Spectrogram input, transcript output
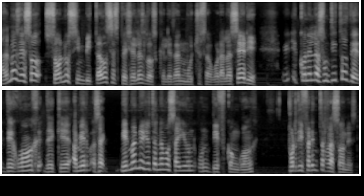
Además de eso, son los invitados especiales los que le dan mucho sabor a la serie. Con el asuntito de, de Wong, de que a mi, o sea, mi hermano y yo tenemos ahí un, un beef con Wong por diferentes razones.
